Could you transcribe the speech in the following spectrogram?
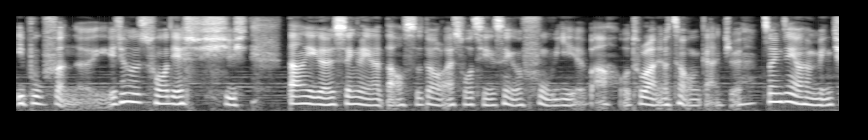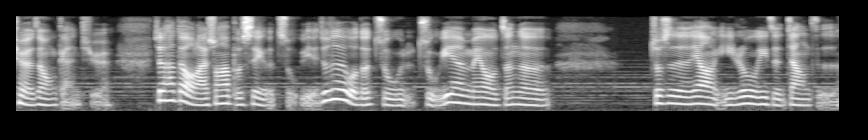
一部分而已，也就是说，也许当一个心灵的导师对我来说，其实是一个副业吧。我突然有这种感觉，最近有很明确的这种感觉，就他对我来说，他不是一个主业，就是我的主主业没有真的就是要一路一直这样子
